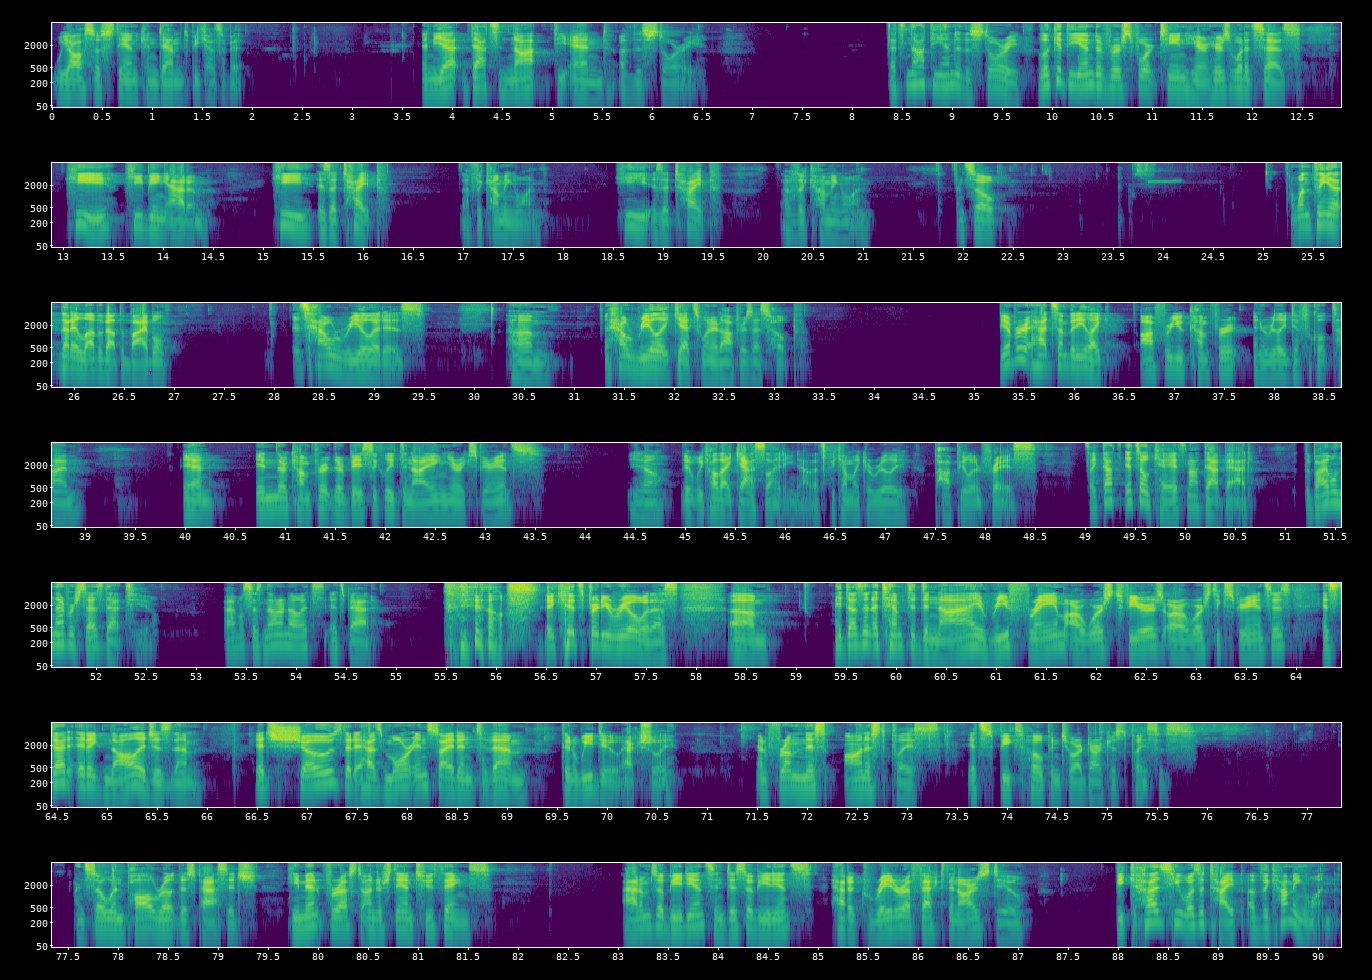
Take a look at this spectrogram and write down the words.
we also stand condemned because of it. And yet, that's not the end of the story. That's not the end of the story. Look at the end of verse 14 here. Here's what it says He, he being Adam, he is a type of the coming one. He is a type of the coming one. And so, one thing that, I love about the Bible is how real it is, um, how real it gets when it offers us hope. You ever had somebody like offer you comfort in a really difficult time, and in their comfort, they're basically denying your experience? You know, we call that gaslighting now. That's become like a really popular phrase. It's like that's it's okay. It's not that bad. The Bible never says that to you. The Bible says, no, no, no, it's, it's bad. you know, it gets pretty real with us. Um, it doesn't attempt to deny, reframe our worst fears or our worst experiences. Instead, it acknowledges them. It shows that it has more insight into them than we do, actually. And from this honest place, it speaks hope into our darkest places. And so when Paul wrote this passage, he meant for us to understand two things Adam's obedience and disobedience had a greater effect than ours do because he was a type of the coming one.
